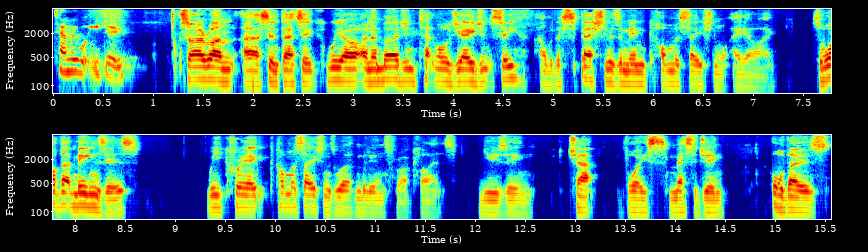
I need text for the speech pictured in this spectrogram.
Tell me what you do. So, I run uh, Synthetic. We are an emerging technology agency with a specialism in conversational AI. So, what that means is we create conversations worth millions for our clients using chat, voice, messaging, all those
